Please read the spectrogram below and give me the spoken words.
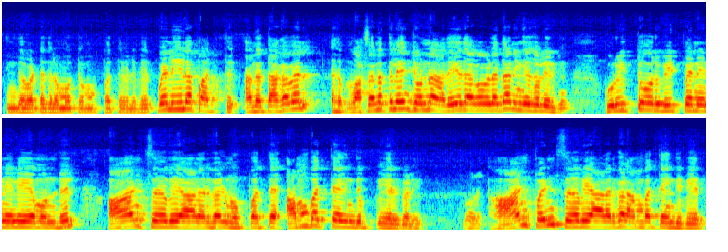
இந்த வட்டத்தில் மொத்தம் முப்பத்தேழு பேர். வெளியில் பத்து. அந்த தகவல் வசனத்திலேயும் சொன்ன அதே தகவலை தான் நீங்கள் சொல்லியிருக்கீங்க குறித்த ஒரு விற்பனை நிலையம் ஒன்றில் ஆண் சேவையாளர்கள் முப்பத்த ஐம்பத்தைந்து பேர்களில். ஒரு ஆண் பெண் சேவையாளர்கள் ஐம்பத்தைந்து பேர்.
